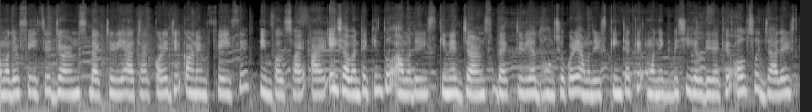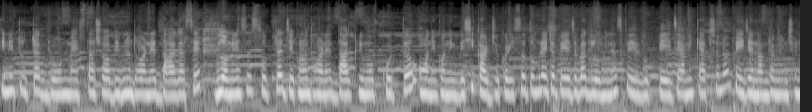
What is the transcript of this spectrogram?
আমাদের ফেসে জার্মস ব্যাকটেরিয়া অ্যাটাক করে, যে কারণে ফেসে পিম্পলস হয়। আর এই সাবানটা কিন্তু আমাদের স্কিনের জার্মস ব্যাকটেরিয়া ধ্বংস করে আমাদের স্কিনটাকে অনেক বেশি হেলদি রাখে। অলসো যাদের স্কিনে টুকটাক ব্রোন মেস্তা সহ বিভিন্ন ধরনের দাগ আছে গ্লোমিনাসের সোপটা যে কোনো ধরনের দাগ রিমুভ করতেও অনেক অনেক বেশি কার্যকরী। সো তোমরা এটা পেয়ে যাবা গ্লোমিনাস ফেসবুক পেজে আমি ক্যাপশনও পেজের নামটা মেনশন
